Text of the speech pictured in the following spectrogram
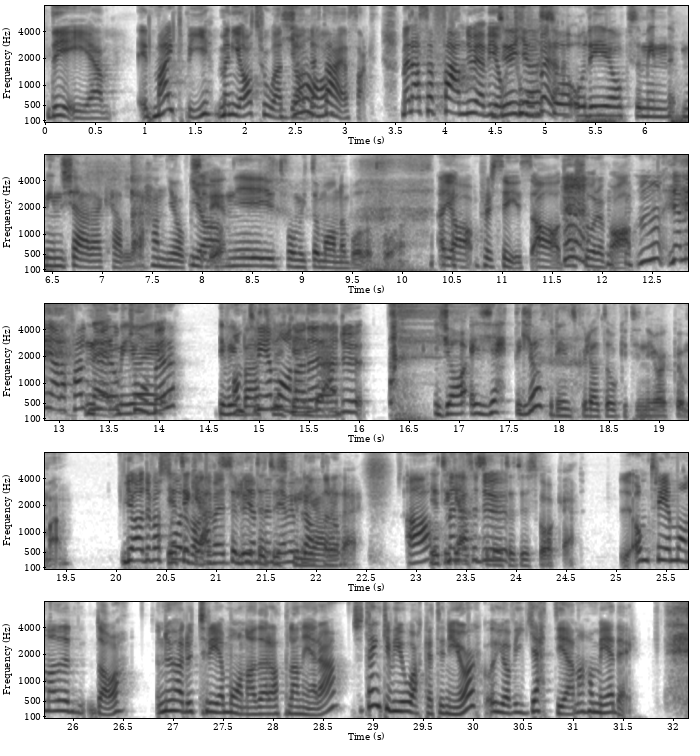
det är It might be, men jag tror att jag, Ja. detta har jag sagt. Men alltså fan, nu är vi i Du oktober. gör så och det är också min, min kära Kalle. Han gör också Ja. det. Ni är ju två mytomaner båda två. Ja, precis. Ja, det var så det var. Mm, nej, men i alla fall, nu Nej, är det jag är- oktober. Jag vill Om tre månader det. är du... Jag är jätteglad för din skull att du åker till New York, gumman. Ja, det var så Jag det tycker var. Det var absolut egentligen att du det vi skulle göra om. det. Ja, Jag tycker men alltså absolut du, att du ska åka. om tre månader då, nu har du tre månader att planera, så tänker vi åka till New York och jag vill jättegärna ha med dig.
